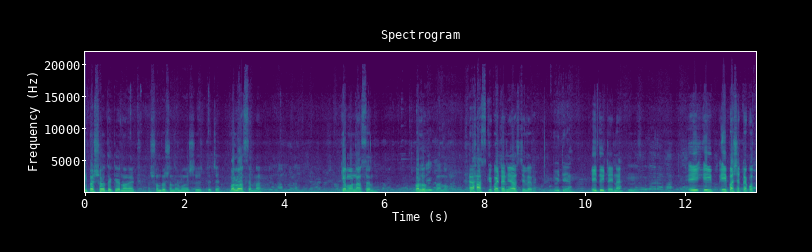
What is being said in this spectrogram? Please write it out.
এই পাশেও দেখেন অনেক সুন্দর সুন্দর মহিষ এসেছে। ভালো আছেন না? কেমন আছেন? ভালো? ভালো। আজকে কয়টা নিয়ে আসছিলেন? দুইটা। এই দুইটাই না? এই এই এই পাশেরটা কত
